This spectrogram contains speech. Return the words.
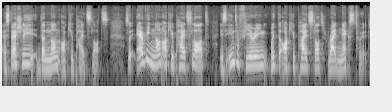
especially the non-occupied slots. So every non-occupied slot is interfering with the occupied slot right next to it.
